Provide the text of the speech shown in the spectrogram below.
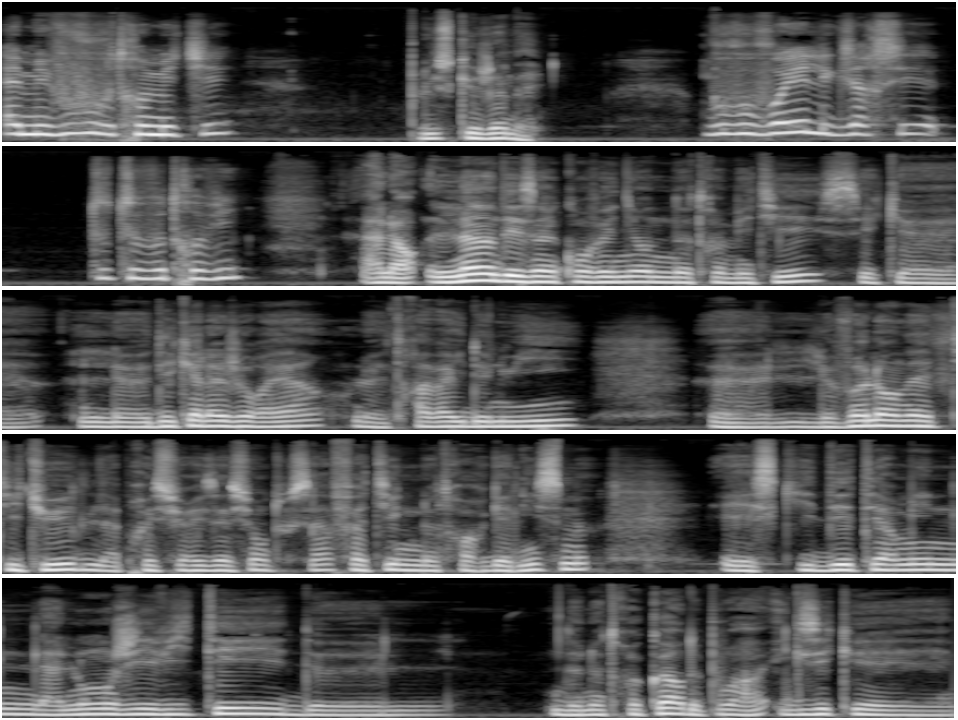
Aimez-vous votre métier? Plus que jamais. Vous vous voyez l'exercer toute votre vie? Alors, l'un des inconvénients de notre métier, c'est que le décalage horaire, le travail de nuit, euh, le vol en altitude, la pressurisation, tout ça fatigue notre organisme. Et ce qui détermine la longévité de, de notre corps de pouvoir exécuter,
